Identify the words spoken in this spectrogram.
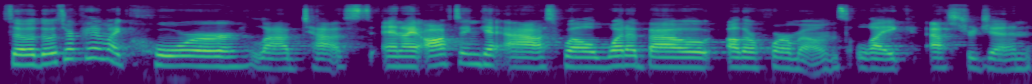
So, those are kind of my core lab tests. And I often get asked, well, what about other hormones like estrogen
